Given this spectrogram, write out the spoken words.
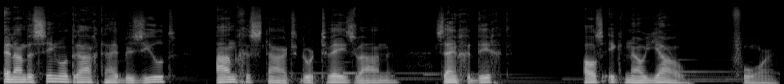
En aan de singel draagt hij bezield, aangestaard door twee zwanen, zijn gedicht Als ik nou jou voor.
